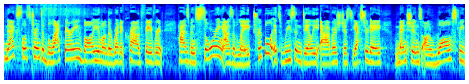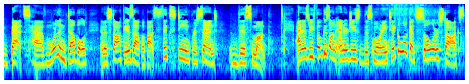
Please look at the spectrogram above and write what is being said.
Next, let's turn to BlackBerry. Volume on the Reddit crowd favorite has been soaring as of late, triple its recent daily average. Just yesterday, mentions on Wall Street bets have more than doubled, and the stock is up about 16% this month. And as we focus on energies this morning, take a look at solar stocks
